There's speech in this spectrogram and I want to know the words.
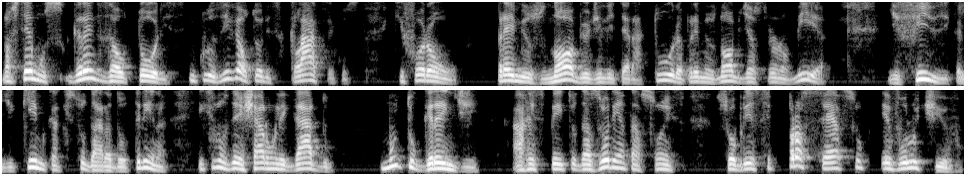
Nós temos grandes autores, inclusive autores clássicos, que foram prêmios Nobel de literatura, prêmios Nobel de astronomia, de física, de química, que estudaram a doutrina e que nos deixaram um legado muito grande a respeito das orientações sobre esse processo evolutivo.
